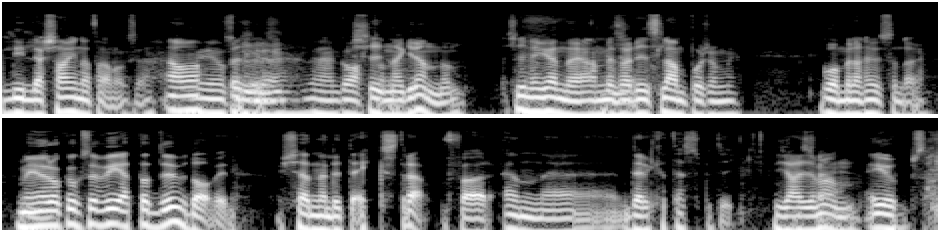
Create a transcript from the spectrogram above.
lilla Chinatown också. Ja, precis. ligger där, den här gatan. Kina-gränden. Kinagränden, ja, med så här Mm. rislampor som går mellan husen där. Men jag råkar också veta att du David känner lite extra för en eh, delikatessbutik Jajamän. I Uppsala.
